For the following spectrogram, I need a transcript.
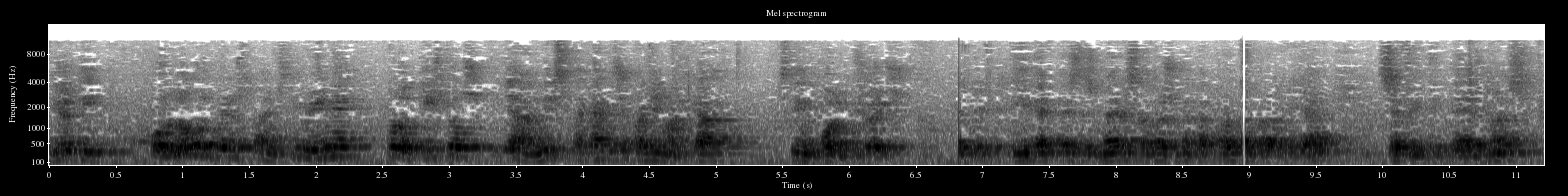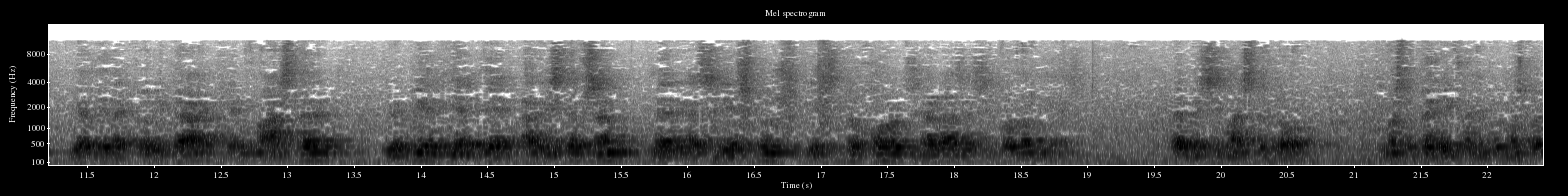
διότι ο λόγος που μπαίνεις στο πανεπιστήμιο είναι πρωτίστως για να δει τι θα κάνεις επαγγελματικά στην υπόλοιπη ζωή σου. Ήδη αυτές τις μέρες θα δώσουμε τα πρώτα βραβεία σε φοιτητές μας για διδακτορικά και μάστερ, οι οποίοι αρίστευσαν με εργασίες τους στον χώρο της γαλάζιας οικονομίας. Εμείς είμαστε το, είμαστε περήφανοι που είμαστε το,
